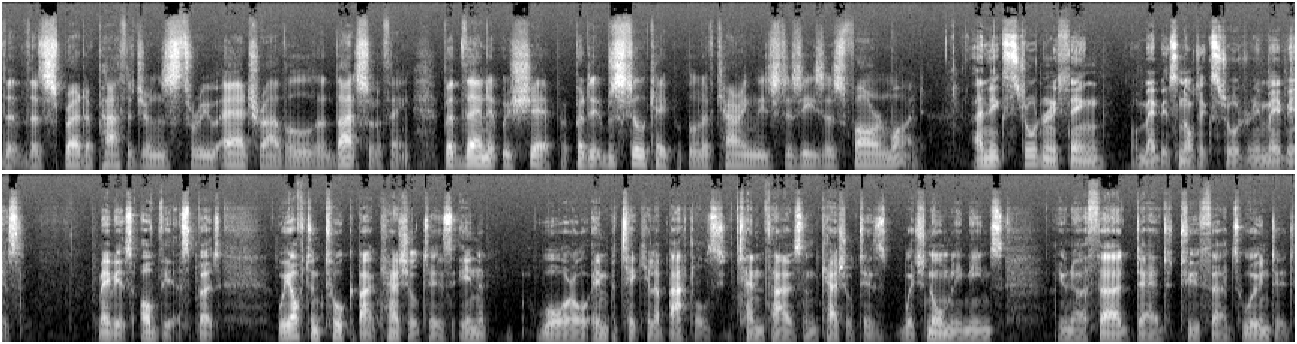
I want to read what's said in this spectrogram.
the, the spread of pathogens through air travel and that sort of thing. But then it was ship, but it was still capable of carrying these diseases far and wide. And the extraordinary thing, or maybe it's not extraordinary, maybe it's maybe it's obvious, but we often talk about casualties in war or in particular battles, 10,000 casualties, which normally means, you know, a third dead, two thirds wounded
